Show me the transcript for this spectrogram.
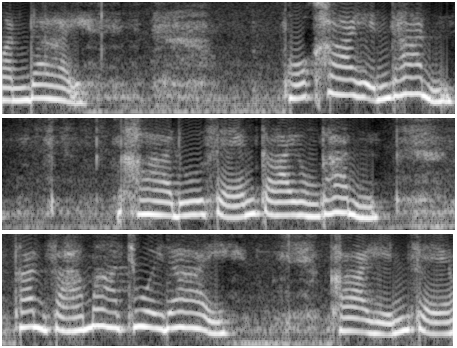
มันได้ เพราะข้าเห็นท่านข้าดูแสงกายของท่าน ท่านสามารถช่วยได้ข้าเห็นแสง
